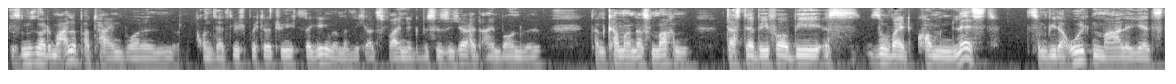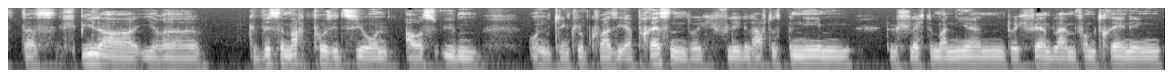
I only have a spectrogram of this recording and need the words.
Das müssen halt immer alle Parteien wollen. Grundsätzlich spricht natürlich nichts dagegen. Wenn man sich als Verein eine gewisse Sicherheit einbauen will, dann kann man das machen. Dass der BVB es so weit kommen lässt, zum wiederholten Male jetzt, dass Spieler ihre gewisse Machtposition ausüben und den Club quasi erpressen durch pflegelhaftes Benehmen, durch schlechte Manieren, durch Fernbleiben vom Training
